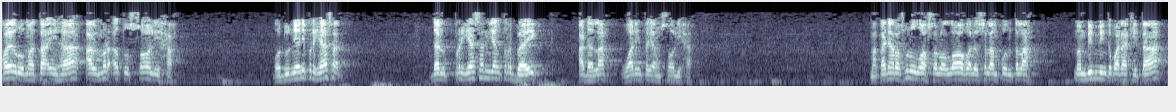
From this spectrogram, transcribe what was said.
khairu mata'iha al-mar'atu solihah. Bahwa dunia ini perhiasan dan perhiasan yang terbaik adalah wanita yang solihah. Makanya Rasulullah Shallallahu Alaihi Wasallam pun telah membimbing kepada kita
